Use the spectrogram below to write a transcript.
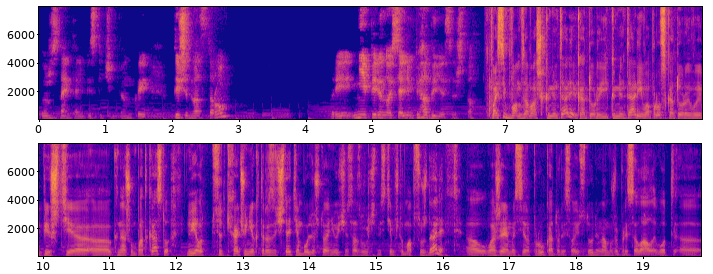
кто же станет олимпийской чемпионкой в 2022 при не Олимпиады, если что. Спасибо вам за ваши комментарии, которые комментарии, вопросы, которые вы пишете э, к нашему подкасту. Но я вот все-таки хочу некоторые зачитать, тем более, что они очень созвучны с тем, что мы обсуждали. Э, уважаемый Серпру, который свою историю нам уже присылал, и вот э,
